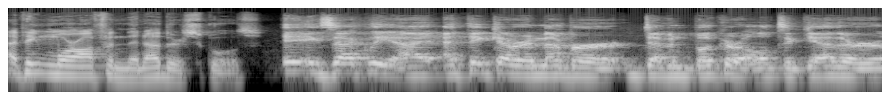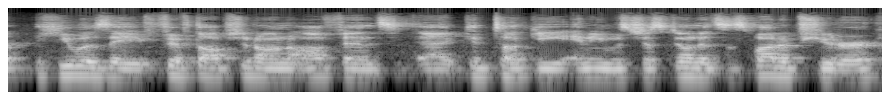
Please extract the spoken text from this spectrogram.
I think, more often than other schools. Exactly. I, I think I remember Devin Booker altogether. He was a fifth option on offense at Kentucky, and he was just known as a spot up shooter.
